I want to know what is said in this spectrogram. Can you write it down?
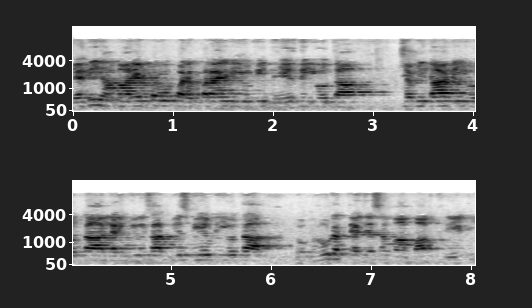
यदि हमारे ऊपर वो परंपराएँ नहीं होती, दहेज नहीं होता, जमींदार नहीं होता, लड़कियों के साथ मिसबिहेव नहीं होता तो भ्रूण हत्या जैसा माँ बाप क्रिएट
